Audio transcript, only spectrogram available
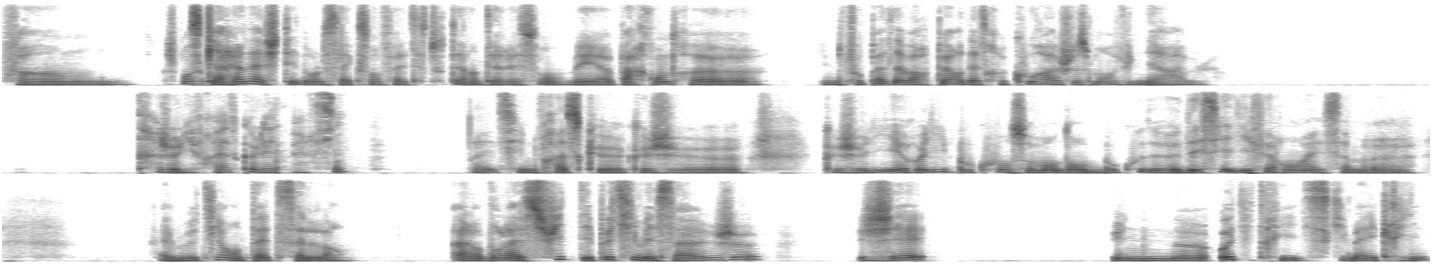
Enfin, je pense qu'il n'y a rien à acheter dans le sexe en fait, tout est intéressant. Mais par contre, il ne faut pas avoir peur d'être courageusement vulnérable. Très jolie phrase, Colette, merci. Ouais, c'est une phrase que, que, je, que je lis et relis beaucoup en ce moment dans beaucoup de- d'essais différents et ça me, elle me tient en tête celle-là. Alors dans la suite des petits messages, j'ai une auditrice qui m'a écrit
